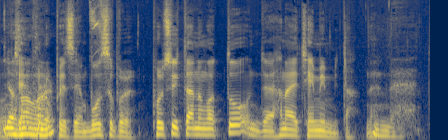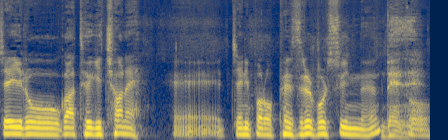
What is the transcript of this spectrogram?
여성을. 제니퍼 로페즈의 모습을 볼 수 있다는 것도 이제 하나의 재미입니다. 네. 네. 제이로가 되기 전에 에, 제니퍼 로페즈를 볼 수 있는 네네. 또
